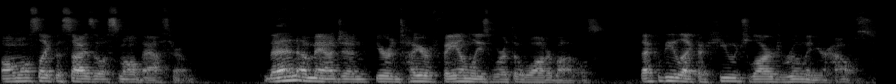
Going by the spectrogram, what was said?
almost like the size of a small bathroom. Then imagine your entire family's worth of water bottles. That could be like a huge, large room in your house.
